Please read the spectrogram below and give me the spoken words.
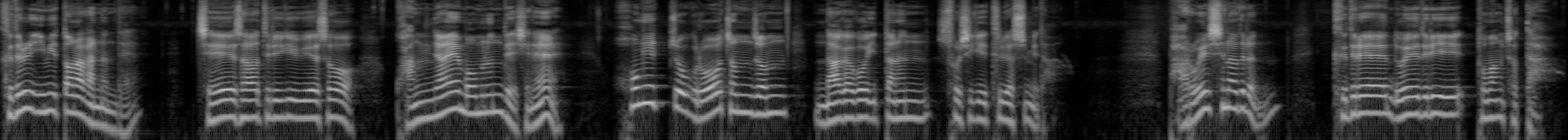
그들을 이미 떠나갔는데 제사 드리기 위해서 광야에 머무는 대신에 홍해 쪽으로 점점 나가고 있다는 소식이 들렸습니다. 바로의 신하들은 그들의 노예들이 도망쳤다.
